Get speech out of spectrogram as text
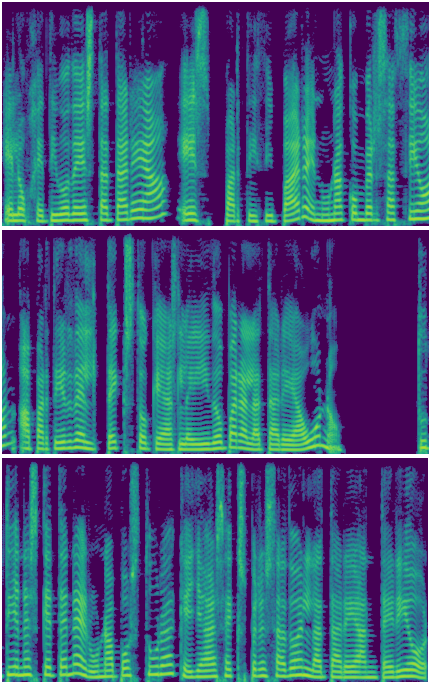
El objetivo de esta tarea es participar en una conversación a partir del texto que has leído para la tarea 1. Tú tienes que tener una postura que ya has expresado en la tarea anterior,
